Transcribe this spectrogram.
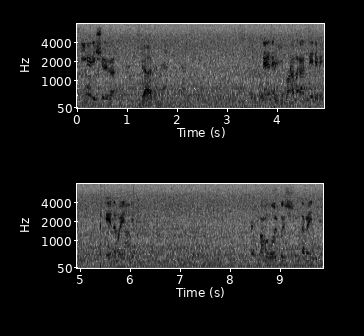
සීනරි ඉෂුව එක යාට නෑ නෑ මම රන්වේ නෙමෙයි ඒ තමයි ඉන්නේ මම හෝල් පොසිෂන් තමයි ඉන්නේ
